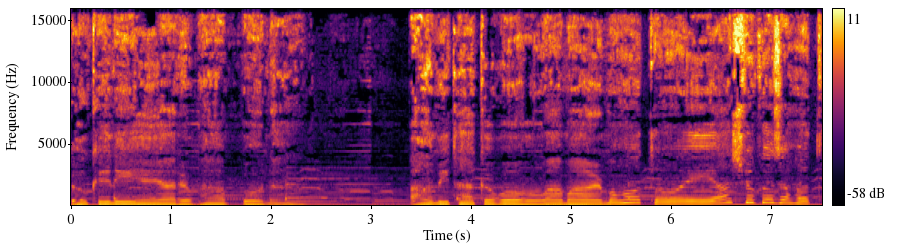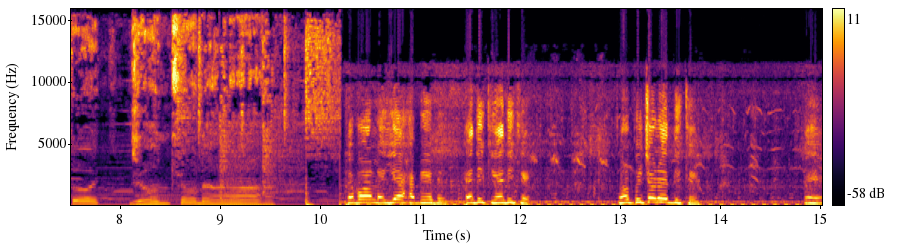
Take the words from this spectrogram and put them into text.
তোকে নিয়ে আর ভাববো না। আমি থাকব আমার মতোই, আসুক যতই যন্ত্রণা। এবার ইয়া হাবিবে, এদিকে এদিকে। তোমার পিছনে এদিকে হ্যাঁ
